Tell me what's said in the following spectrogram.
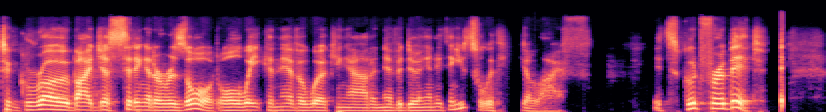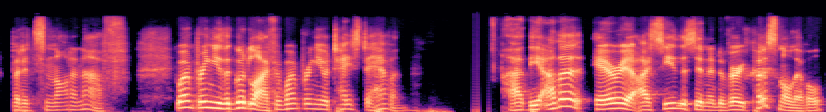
to grow by just sitting at a resort all week and never working out and never doing anything useful with your life. It's good for a bit, but it's not enough. It won't bring you the good life, it won't bring you a taste of heaven. Uh, the other area I see this in at a very personal level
